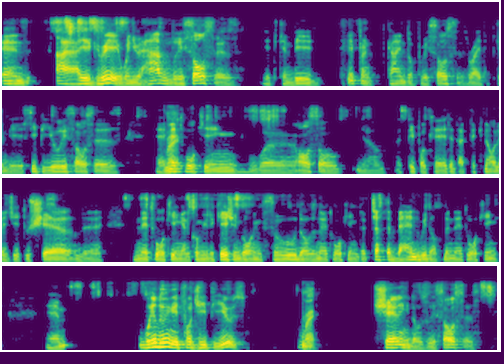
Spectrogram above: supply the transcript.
And I agree, when you have resources, it can be different kind of resources, right? It can be CPU resources, uh, right. networking were also, you know, people created that technology to share the networking and communication going through those networking, that just the bandwidth of the networking. Um, we're doing it for GPUs. Right. Sharing those resources.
